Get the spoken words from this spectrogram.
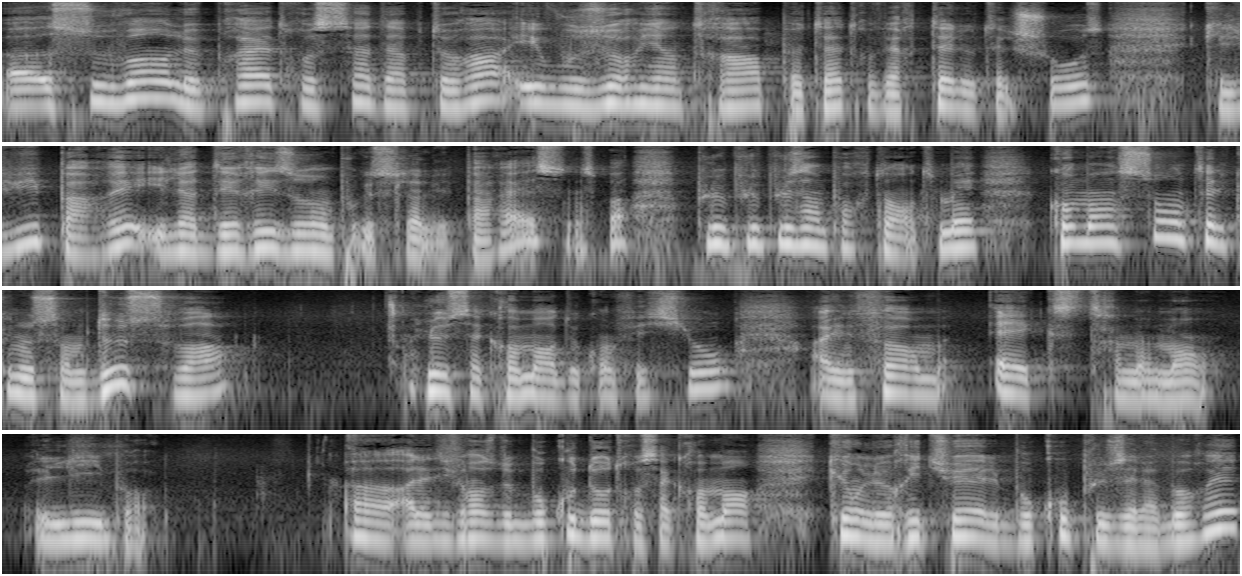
Euh, Souvent, le prêtre s'adaptera et vous orientera peut-être vers telle ou telle chose qui lui paraît, il a des raisons pour que cela lui paraisse, n'est-ce pas? Plus, plus, plus importante. Mais commençons tel que nous sommes de soi. Le sacrement de confession a une forme extrêmement libre. Euh, à la différence de beaucoup d'autres sacrements qui ont le rituel beaucoup plus élaboré,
